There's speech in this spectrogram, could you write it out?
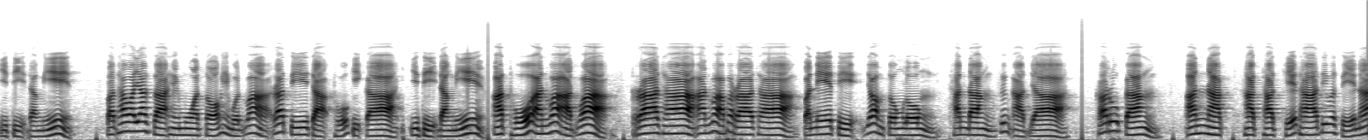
อิติดังนี้ ปทวยัสสะแห่งหมวดสองแห่งบทว่ารตีจะโถกิกา อิติดังนี้ อัตโถอันว่าอัดว่า ราชาอันว่าพระราชา ปเนติย่อมทรงลง ทันดังซึ่งอาจยาคารุกัง อันหนักหัดถัดเฉทาทิวเสนะ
